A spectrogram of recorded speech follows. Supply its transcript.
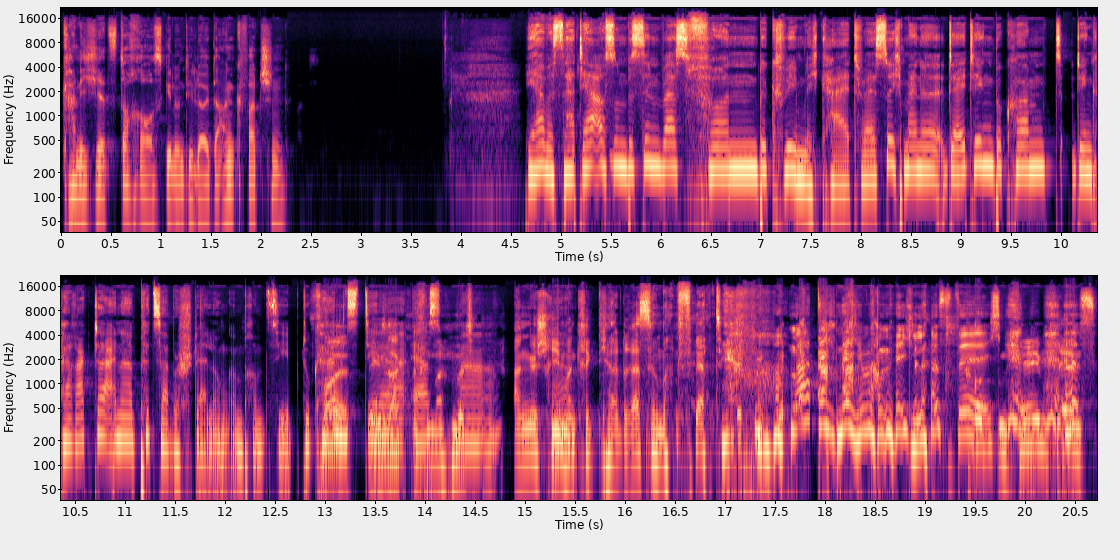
kann ich jetzt doch rausgehen und die Leute anquatschen. Ja, aber es hat ja auch so ein bisschen was von Bequemlichkeit, weißt du? Ich meine, Dating bekommt den Charakter einer Pizzabestellung im Prinzip. Du kannst dir erstmal angeschrieben, ja. man kriegt die Adresse, man fährt. Mach dich nicht über mich lustig. Das,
